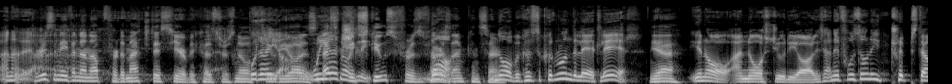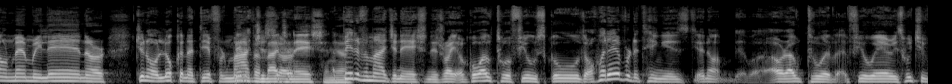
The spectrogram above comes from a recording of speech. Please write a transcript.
and uh, there isn't even an up for the match this year because there's no studio I, audience. That's actually, no excuse for as far no, as I'm concerned. No, because they could run the late late. Yeah, you know, and no studio audience. And if it was only trips down memory lane or you know looking at different bit matches, of imagination, yeah. a bit of imagination is right. Or go out to a few schools or whatever the thing is, you know, or out to a, few areas which you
